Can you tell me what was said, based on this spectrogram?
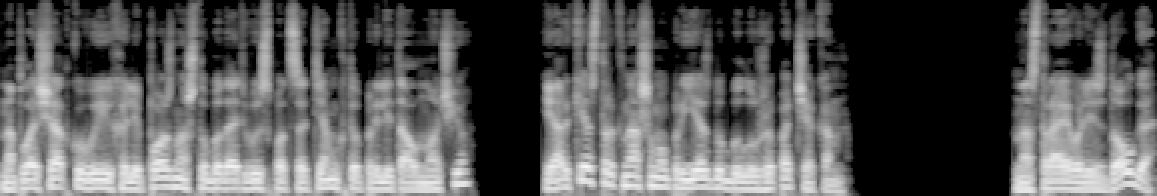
На площадку выехали поздно, чтобы дать выспаться тем, кто прилетал ночью, и оркестр к нашему приезду был уже почекан. Настраивались долго,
